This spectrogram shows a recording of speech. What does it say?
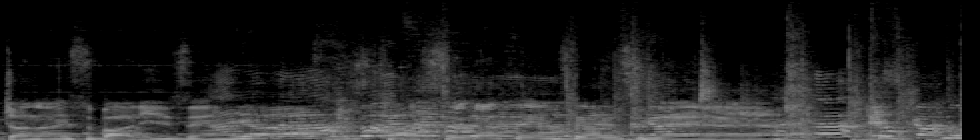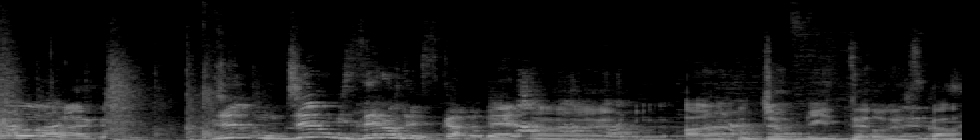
お茶ナイスバーディーですね。いやーすごい。さすが先生ですね。えしかもこう準準備ゼロですからね。はいあなた準備ゼロですか？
